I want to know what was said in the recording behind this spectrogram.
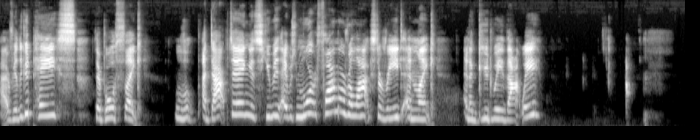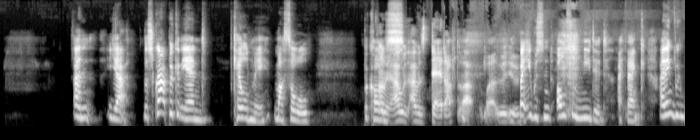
at a really good pace. They're both like l- adapting as human. It was more far more relaxed to read and like in a good way that way. And yeah, the scrapbook at the end killed me, my soul, because. Oh yeah, I was I was dead after that. But it was also needed. I think. I think we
